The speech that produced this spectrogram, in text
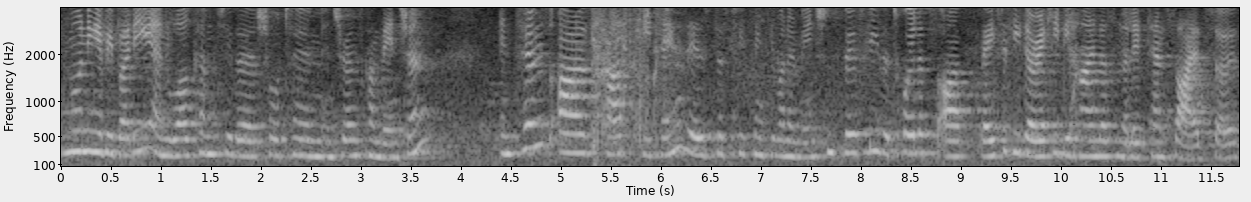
Good morning, everybody, and welcome to the short term insurance convention. In terms of housekeeping, there's just two things we want to mention. Firstly, the toilets are basically directly behind us on the left hand side, so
